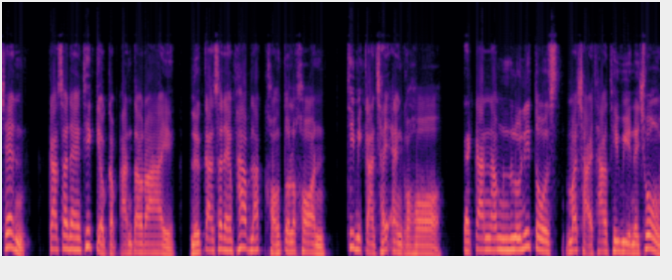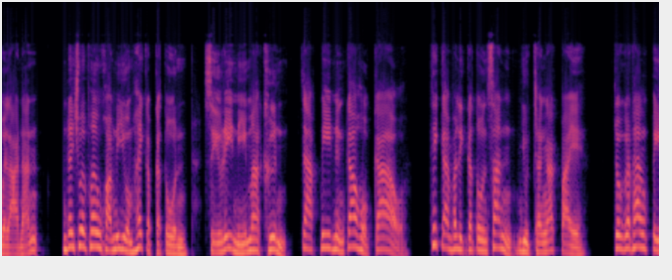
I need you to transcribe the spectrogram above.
เช่น การแสดงที่เกี่ยวกับอันตราย หรือการแสดงภาพลักษณ์ของตัวละครที่มีการใช้แอลกอฮอล์แต่การนำ Looney Tunes มาฉายทางทีวีในช่วงเวลานั้น ได้ช่วยเพิ่มความนิยมให้กับการ์ตูนซีรีส์นี้มากขึ้น จากปี 1969 ที่การผลิตการ์ตูนสั้นหยุดชะงักไป จนกระทั่งปี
